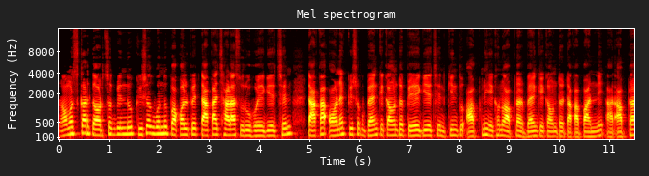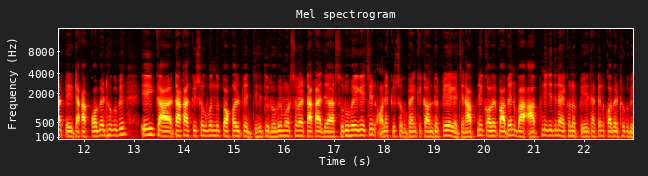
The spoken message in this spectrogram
নমস্কার দর্শকবিন্দু, কৃষক বন্ধু প্রকল্পের টাকা ছাড়া শুরু হয়ে গিয়েছেন। টাকা অনেক কৃষক ব্যাংক অ্যাকাউন্টে পেয়ে গিয়েছেন, কিন্তু আপনি এখনও আপনার ব্যাংক অ্যাকাউন্টে টাকা পাননি। আর আপনার এই টাকা কবে ঢুকবে? এই টাকা কৃষক বন্ধু প্রকল্পের যেহেতু রবি মরশুমের টাকা দেওয়া শুরু হয়ে গেছেন অনেক কৃষক ব্যাংক অ্যাকাউন্টে পেয়ে গেছেন। আপনি কবে পাবেন বা আপনি যদি না এখনও পেয়ে থাকেন কবে ঢুকবে?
